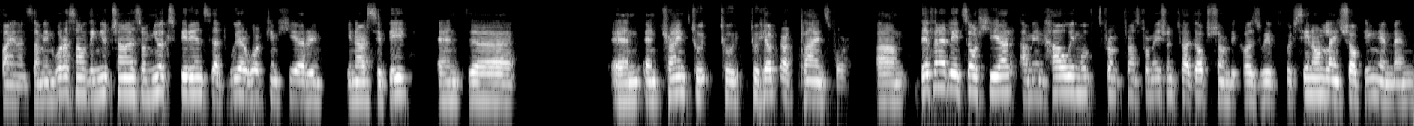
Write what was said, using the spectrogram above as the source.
finance? I mean, what are some of the new channels or new experience that we are working here in, in RCB and uh, and and trying to to to help our clients for. Um, definitely, it's all here. I mean, how we moved from transformation to adoption because we've we've seen online shopping and and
